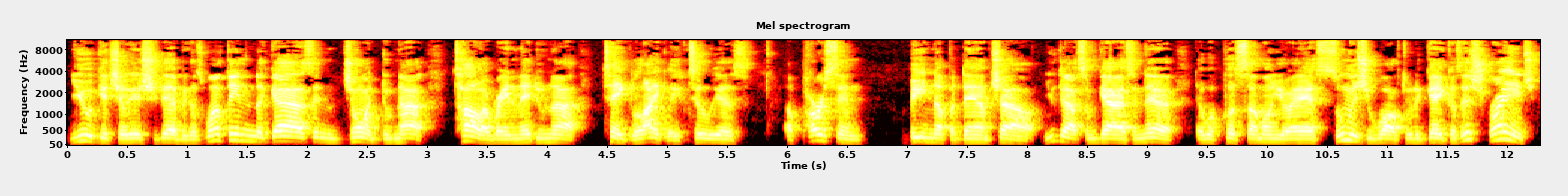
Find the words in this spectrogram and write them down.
you will get your issue there. Because one thing the guys in the joint do not tolerate and they do not take lightly to is a person beating up a damn child. You got some guys in there that will put some on your ass as soon as you walk through the gate. Because it's strange.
